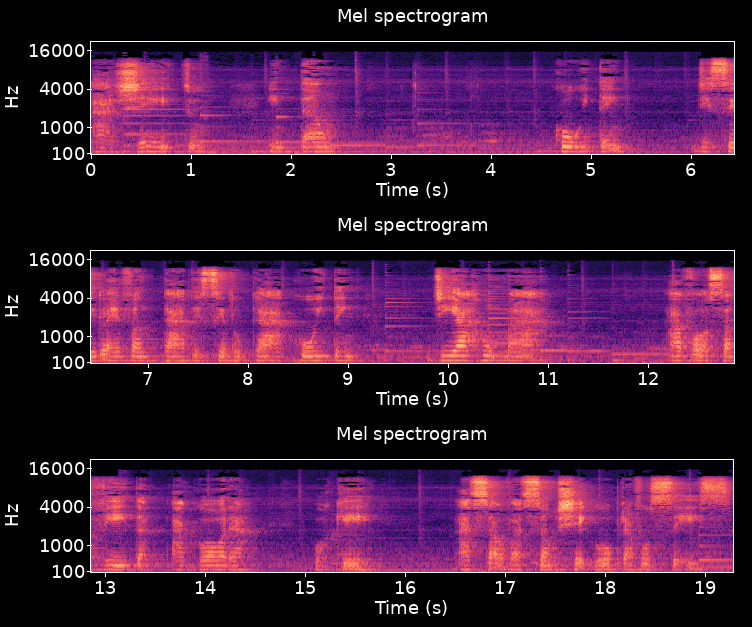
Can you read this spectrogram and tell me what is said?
ajeito. Então, cuidem de se levantar desse lugar, cuidem de arrumar a vossa vida agora, porque a salvação chegou para vocês.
